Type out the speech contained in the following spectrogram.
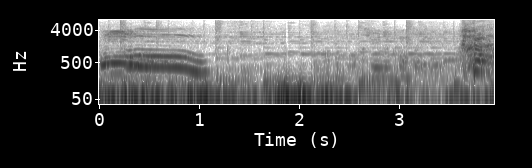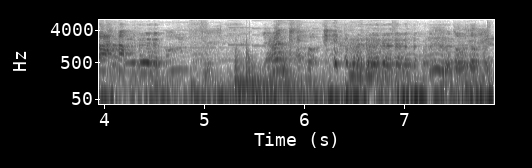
おお急にコントにどうだこれ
